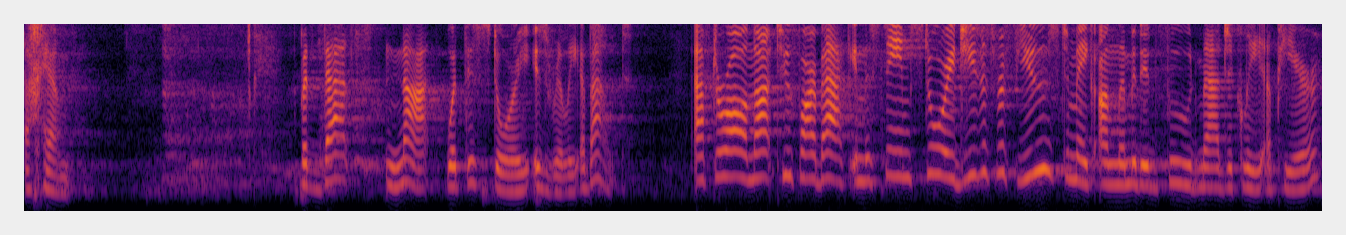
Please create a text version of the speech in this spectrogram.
achem. But that's not what this story is really about. After all, not too far back in the same story, Jesus refused to make unlimited food magically appear.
